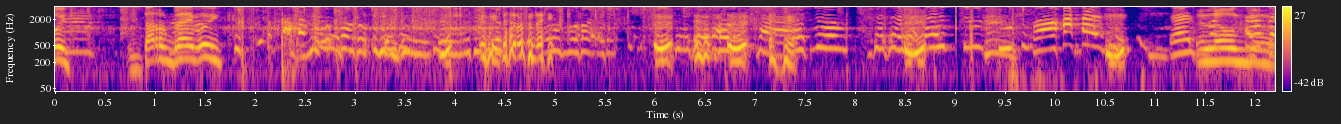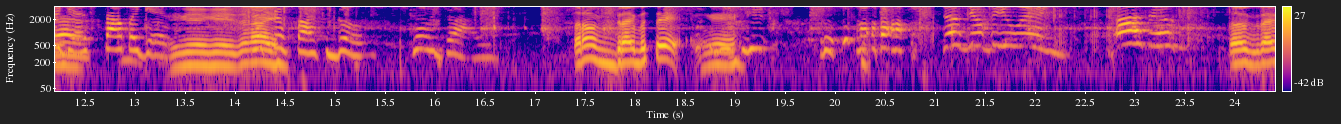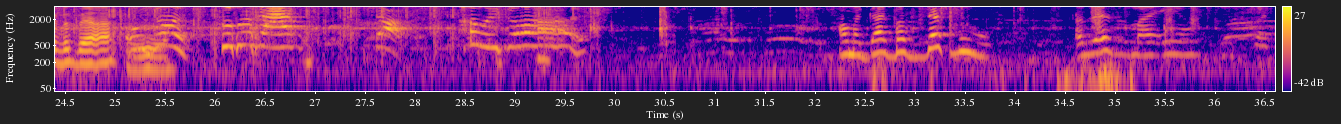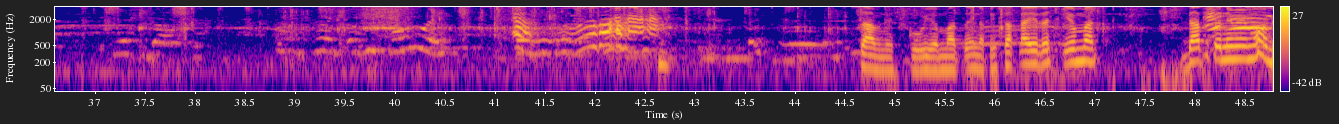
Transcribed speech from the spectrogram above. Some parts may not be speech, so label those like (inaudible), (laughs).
Hoy, tarog drive, oy. (laughs) tarog drive. That's lawag Stop yun. again, stop again. Sige, sige, sakay. Too fast, go. Go drive. Tarog, drive basti. Sige. (laughs) Just your. Oh, no. Tarog, drive basti ha. Oh, no. Stop. Oh, my God. Oh, my God, but just move. Is my aim. Just like, just go. Sabi ni Kuya Mat, ay nakisakay rescue Mat. Dapat to ni mo,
